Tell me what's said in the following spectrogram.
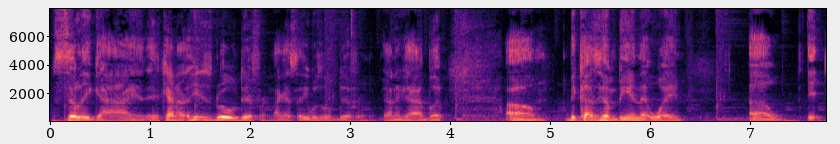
silly guy and, and kind of he's a little different. Like I said, he was a little different kind of guy, but um, because of him being that way, uh, it,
